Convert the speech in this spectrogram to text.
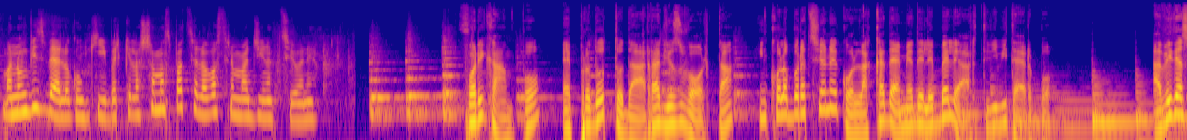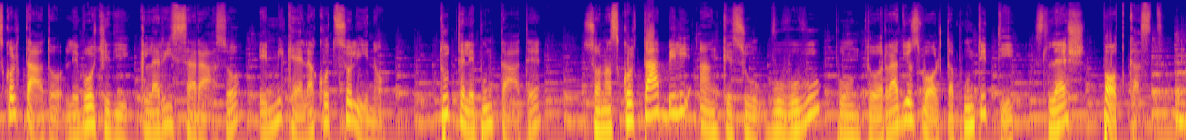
ma non vi svelo con chi perché lasciamo spazio alla vostra immaginazione. Fuori campo è prodotto da Radio Svolta in collaborazione con l'Accademia delle Belle Arti di Viterbo. Avete ascoltato le voci di Clarissa Raso e Michela Cozzolino. Tutte le puntate sono ascoltabili anche su www.radiosvolta.it slash podcast.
